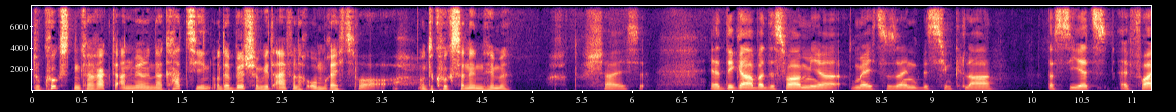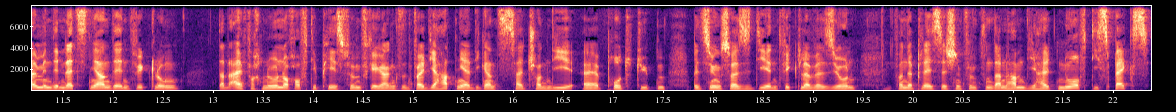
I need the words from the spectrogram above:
du guckst einen Charakter an während einer Cutscene und der Bildschirm geht einfach nach oben rechts Boah, und du guckst dann in den Himmel. du Scheiße. Ja, Digga, aber das war mir, um ehrlich zu sein, ein bisschen klar, dass sie jetzt, äh, vor allem in den letzten Jahren der Entwicklung, dann einfach nur noch auf die PS5 gegangen sind, weil die hatten ja die ganze Zeit schon die äh, Prototypen, beziehungsweise die Entwicklerversion von der PlayStation 5 und dann haben die halt nur auf die Specs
